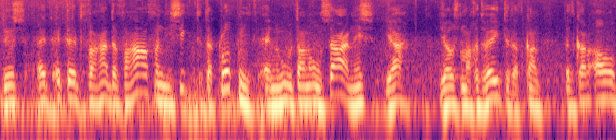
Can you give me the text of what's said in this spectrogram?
Dus het, het, het verhaal, de verhaal van die ziekte, dat klopt niet. En hoe het dan ontstaan is, ja, Joost mag het weten. Dat kan, dat kan al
